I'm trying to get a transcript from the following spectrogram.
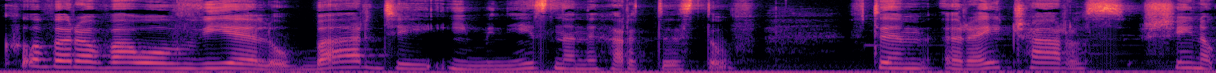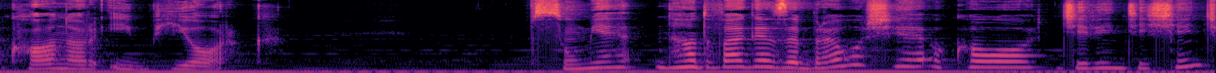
coverowało wielu bardziej i mniej znanych artystów, w tym Ray Charles, Shane O'Connor i Bjork. W sumie na odwagę zebrało się około 90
